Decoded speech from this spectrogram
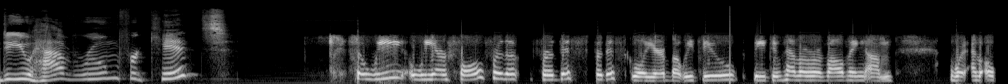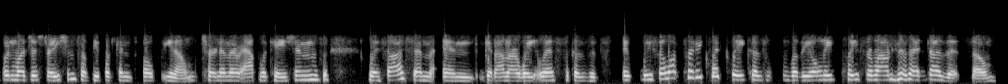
do you have room for kids? So we we are full for the for this for this school year, but we do we do have a revolving um open registration so people can you know turn in their applications with us and and get on our wait list because it's it, we fill up pretty quickly because we're the only place around here that does it. So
